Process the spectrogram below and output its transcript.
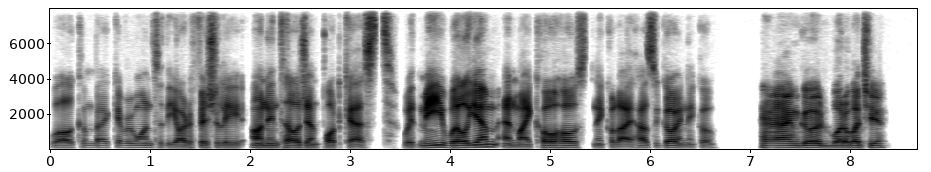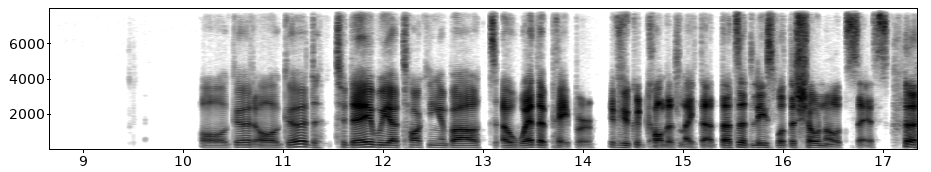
Welcome back, everyone, to the Artificially Unintelligent podcast with me, William, and my co host, Nicolay. How's it going, Nico? I'm good. What about you? All good, all good. Today we are talking about a weather paper, if you could call it like that. That's at least what the show notes says.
